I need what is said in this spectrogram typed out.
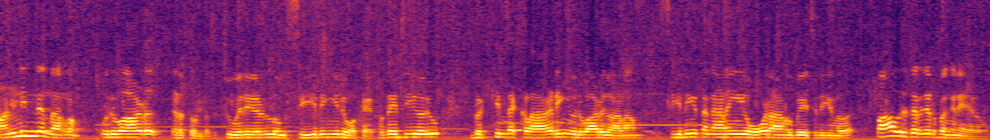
മണ്ണിന്റെ നിറം ഒരുപാട് ഇടത്തുണ്ട് ചുവരുകളിലും സീലിംഗിലും ഒക്കെ. പ്രത്യേകിച്ച് ഈ ഒരു ബ്രിക്കിന്റെ ക്ലാഡിങ് ഒരുപാട് കാണാം. സീലിംഗിൽ തന്നെ ആണെങ്കിൽ ഓടാണ് ഉപയോഗിച്ചിരിക്കുന്നത്. അപ്പോൾ ആ ഒരു തെരഞ്ഞെടുപ്പ് എങ്ങനെയായിരുന്നു?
